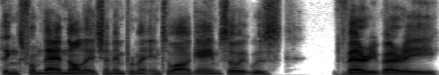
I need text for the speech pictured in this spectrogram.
things from their knowledge and implement into our game. So it was very very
